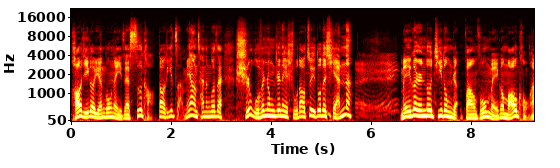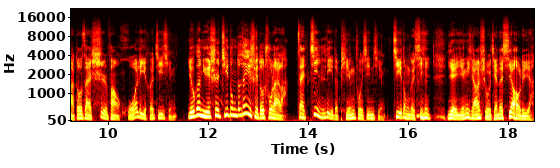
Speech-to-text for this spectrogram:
好几个员工呢也在思考，到底怎么样才能够在十五分钟之内数到最多的钱呢？每个人都激动着，仿佛每个毛孔啊都在释放活力和激情。有个女士激动的泪水都出来了，在尽力的平复心情，激动的心也影响数钱的效率啊。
